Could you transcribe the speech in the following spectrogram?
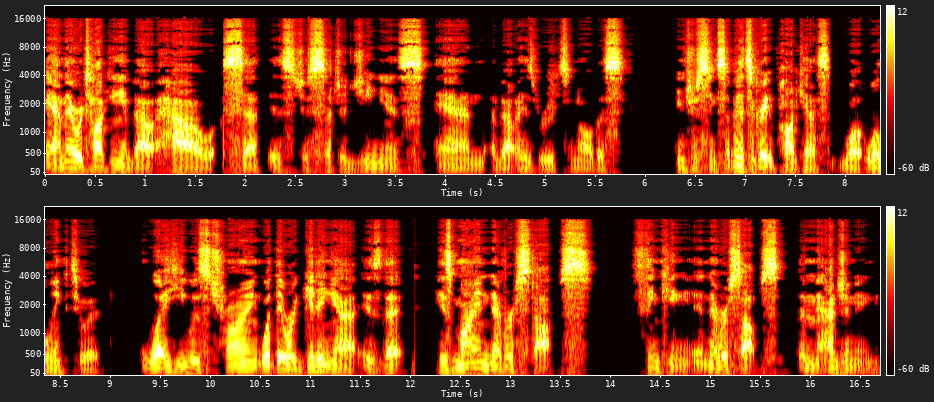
And they were talking about how Seth is just such a genius and about his roots and all this interesting stuff. It's a great podcast. We'll, we'll link to it. What he was trying, what they were getting at is that his mind never stops thinking. It never stops imagining.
